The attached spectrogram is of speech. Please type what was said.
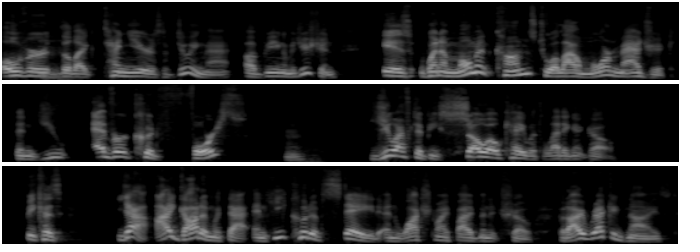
over Mhm. the like 10 years of doing that of being a magician is when a moment comes to allow more magic than you ever could force. You have to be so okay with letting it go because yeah i got him with that and he could have stayed and watched my 5 minute show but i recognized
